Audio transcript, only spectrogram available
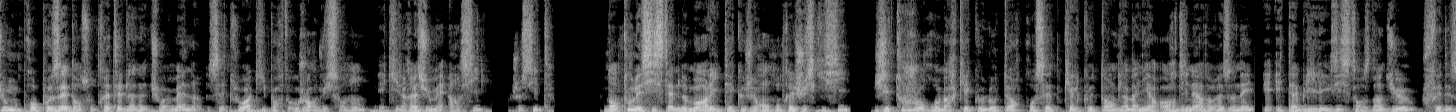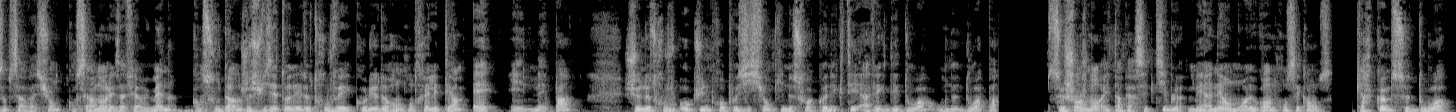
Hume proposait dans son traité de la nature humaine cette loi qui porte aujourd'hui son nom, et qu'il résumait ainsi, je cite, Dans tous les systèmes de moralité que j'ai rencontrés jusqu'ici, j'ai toujours remarqué que l'auteur procède quelque temps de la manière ordinaire de raisonner et établit l'existence d'un dieu ou fait des observations concernant les affaires humaines, quand soudain je suis étonné de trouver qu'au lieu de rencontrer les termes est et n'est pas, je ne trouve aucune proposition qui ne soit connectée avec des doigts ou ne doit pas. Ce changement est imperceptible, mais a néanmoins de grandes conséquences, car comme ce doit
